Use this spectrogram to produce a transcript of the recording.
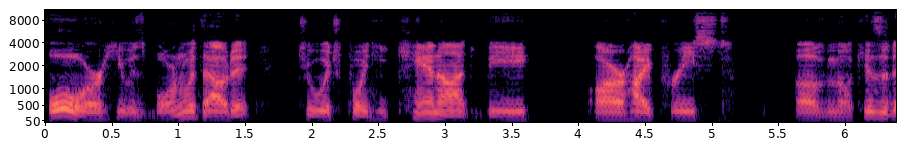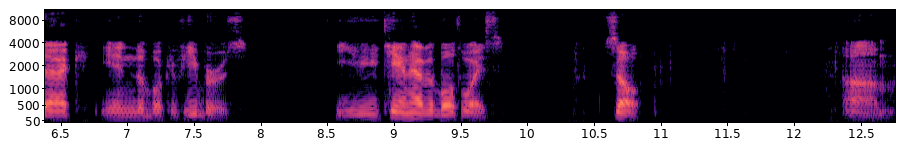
or he was born without it, to which point he cannot be our high priest of Melchizedek in the book of Hebrews. You can't have it both ways. So, um,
